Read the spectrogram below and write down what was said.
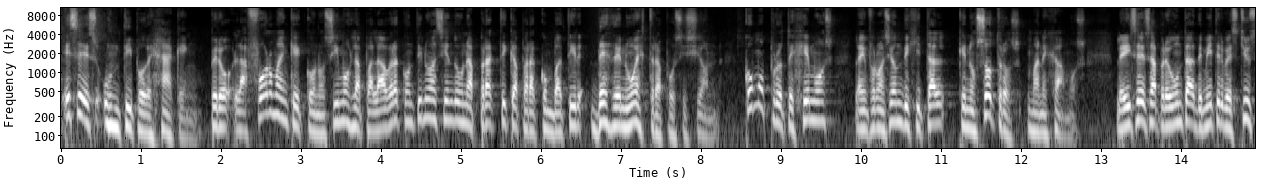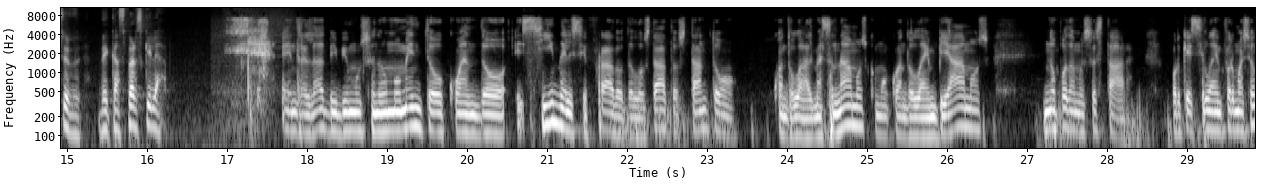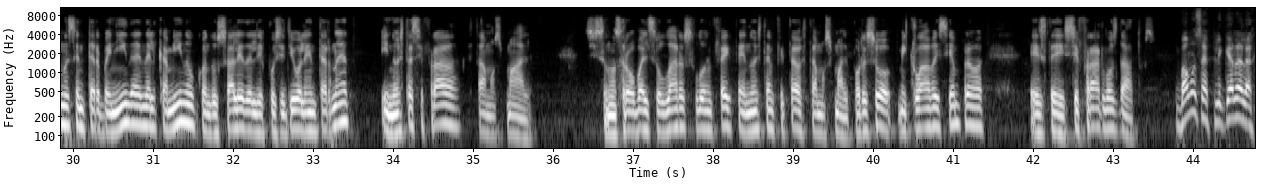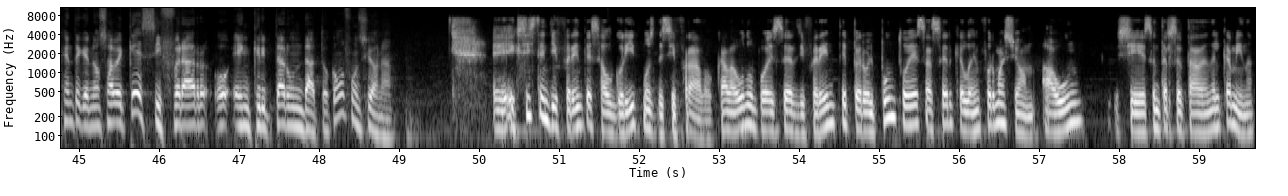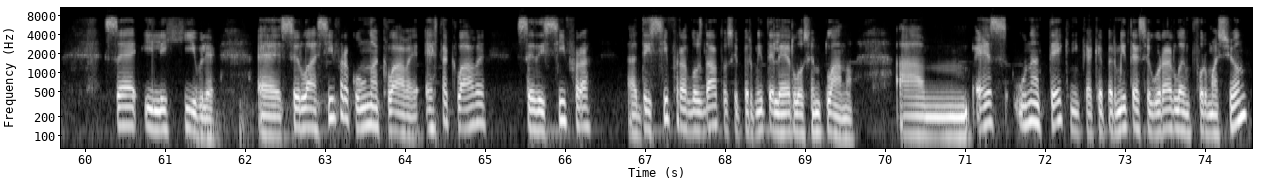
Ese es un tipo de hacking, pero la forma en que conocimos la palabra continúa siendo una práctica para combatir desde nuestra posición. ¿Cómo protegemos la información digital que nosotros manejamos? Le hice esa pregunta a Dmitry Bestusev de Kaspersky Lab. En realidad vivimos en un momento cuando eh, sin el cifrado de los datos, tanto cuando la almacenamos como cuando la enviamos, no podemos estar. Porque si la información es intervenida en el camino cuando sale del dispositivo de Internet y no está cifrada, estamos mal. Si se nos roba el celular o se lo infecta y no está infectado, estamos mal. Por eso mi clave siempre es de cifrar los datos. Vamos a explicarle a la gente que no sabe qué es cifrar o encriptar un dato. ¿Cómo funciona? Eh, existen diferentes algoritmos de cifrado. Cada uno puede ser diferente, pero el punto es hacer que la información, aún si es interceptada en el camino, sea ilegible. Eh, se la cifra con una clave. Esta clave se descifra, uh, descifra los datos y permite leerlos en plano es una técnica que permite asegurar la información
